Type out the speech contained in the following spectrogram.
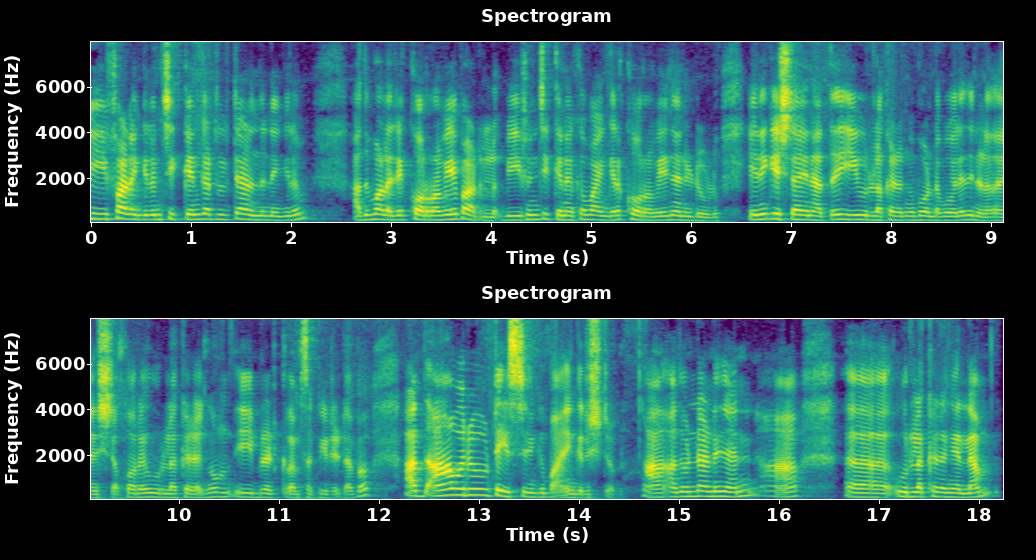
ബീഫാണെങ്കിലും ചിക്കൻ കട്ട്ലറ്റ് ആണെന്നുണ്ടെങ്കിലും അത് വളരെ കുറവേ പാടുള്ളൂ. ബീഫും ചിക്കനൊക്കെ ഭയങ്കര കുറവേ ഞാൻ ഇടുള്ളൂ. എനിക്കിഷ്ടം അതിനകത്ത് ഈ ഉരുളക്കിഴങ്ങ് പോണ്ട പോലെ തിന്നണതാണ് ഇഷ്ടം. കുറേ ഉരുളക്കിഴങ്ങും ഈ ബ്രെഡ് ക്രംസ് ഒക്കെ ഇട്ടിട്ട്. അപ്പോൾ അത് ആ ഒരു ടേസ്റ്റ് എനിക്ക് ഭയങ്കര ഇഷ്ടം. അതുകൊണ്ടാണ് ഞാൻ ആ ഉരുളക്കിഴങ്ങെല്ലാം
